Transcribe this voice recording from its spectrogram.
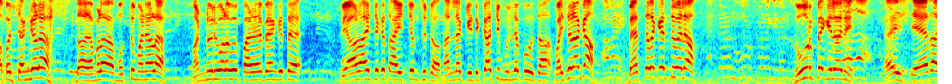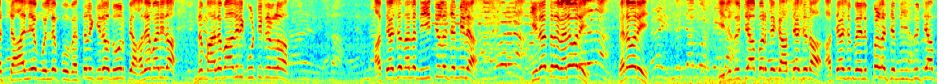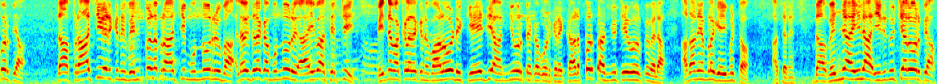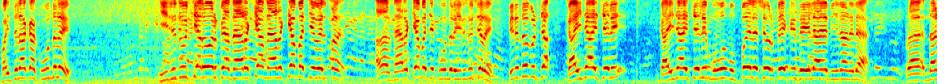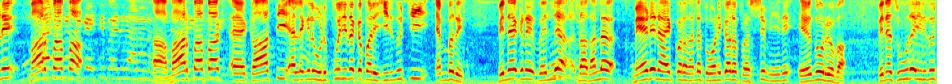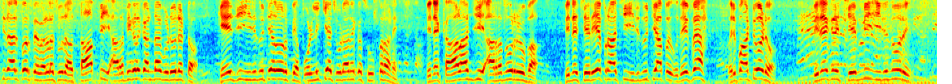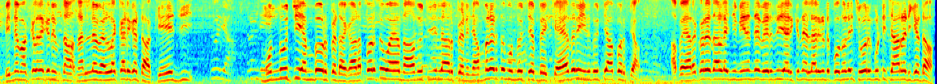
അപ്പൊ ചെങ്കള ഇതാ നമ്മളെ മുത്തു മണയാള മണ്ണൂർ വളവ് പഴയ ബാങ്കത്തെ വ്യാഴാഴ്ചക്കത്തെ ഐറ്റംസ് ഇട്ടോ. നല്ല കിടുക്കാച്ചി മുല്ലപ്പൂ സ- ബെത്തലൊക്കെ എന്ത് വില? നൂറുപ്യ കിലോന്. ഏതാ ചാലിയ മുല്ലപ്പൂ? ബത്തല കിലോ നൂറുപ്യ. അതേമാതിരി ഇതാ ഇന്ന് മലമാതിരി കൂട്ടിയിട്ടുള്ളോ? അത്യാവശ്യം നല്ല നീറ്റുള്ള ചെമ്മീല. കിലോ എത്ര? വില പറയും. വില പറയും. ഇരുന്നൂറ്റി നാൽപ്പത് റുപ്യക്ക് അത്യാവശ്യം അത്യാവശ്യം വലുപ്പമുള്ള ചെമ്മി ഇരുന്നൂറ്റി നാൽപ്പത് റുപ്യ. ഇതാ പ്രാച്ചി കിടക്കണ് വെൽപ്പള്ള പ്രാച്ചി മുന്നൂറ് രൂപ. അല്ല വയസ്സിലൊക്കെ മുന്നൂറ്. അയവ സെറ്റ്. പിന്നെ മക്കളെ ഇതൊക്കെ വളോട് കെ ജി അഞ്ഞൂറ് റുപ്യൊക്കെ കൊടുക്കണേ. കടപ്പുറത്ത് അഞ്ഞൂറ്റി എഴുപത് റുപ്യ വില. അതാണ് നമ്മളെ ഗെയിം ഇട്ടോ അച്ഛന് ഇതാ വലിയ അയില ഇരുന്നൂറ്റി അറുപത് റുപ്യ. പൈസലാക്ക കൂന്തൽ ഇരുന്നൂറ്റി അറുപത് റുപ്യ. നിറയ്ക്കാൻ നിറയ്ക്കാൻ പറ്റിയ വലിപ്പ അതാണ് നിറയ്ക്കാൻ പറ്റിയ കൂന്തൽ ഇരുന്നൂറ്റി അറുപത് പിന്നെ ഇത് പിടിച്ച കഴിഞ്ഞ ആഴ്ചയിൽ കഴിഞ്ഞ ആഴ്ചയിൽ മൂ- മുപ്പത് ലക്ഷം റുപ്യക്ക് സെയിലായ മീനാണ് അല്ലേ എന്താണ്? മാർപ്പാപ്പ. ആ മാർപ്പാപ്പ ക്ലാത്തി അല്ലെങ്കിൽ ഉടുപ്പൂരി എന്നൊക്കെ പറയും. ഇരുന്നൂറ്റി എൺപത്. പിന്നെ വലിയ നല്ല മേടിയൻ അയക്കുറ നല്ല തോണിക്കാര ഫ്രഷ് മീൻ എഴുന്നൂറ് രൂപ. പിന്നെ സൂത ഇരുന്നൂറ്റി നാൽപ്പത് റുപ്യ വെള്ള സൂത സാപ്പി അറബികൾ കണ്ടാൽ വിടൂലട്ടോ. കെ ജി ഇരുന്നൂറ്റി അറുപത് റുപ്യ പൊള്ളിക്ക ചൂടാനൊക്കെ സൂപ്പറാണ്. പിന്നെ കാളാഞ്ചി അറുന്നൂറ് രൂപ. പിന്നെ ചെറിയ പ്രാച്ചി ഇരുന്നൂറ്റി നാൽപ്പത് ഉദയഫ ഒരു പാട്ട് പാടുമോ പിന്നെ ചെമ്മി ഇരുന്നൂറ്. പിന്നെ മക്കളെ നല്ല വെള്ളക്കാട് കേട്ടോ. കെ ജി മുന്നൂറ്റി എൺപത് ഉറുപ്പ്യ കടപ്പുറത്ത് പോയാൽ നാനൂറ്റി ജില്ലാ റുപ്യാണ് നമ്മളടുത്ത് മുന്നൂറ്റി എൺപത് കേദറി ഇരുന്നൂറ്റി നാൽപ്പത് റുപ്യ അപ്പൊ ഏറെക്കുറെ ഇതാളുടെ ഇനി മീൻ എന്താ വരുന്നത് വിചാരിക്കുന്ന എല്ലാവരും കൊണ്ട് പോകുന്നുള്ളൂ ചോറും കൂട്ടി ചാറടിക്കട്ടോ.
